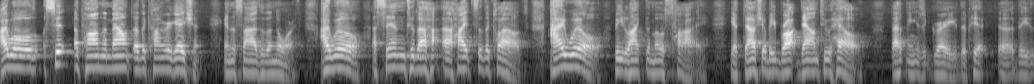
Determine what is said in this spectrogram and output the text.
I will sit upon the mount of the congregation in the sides of the north. I will ascend to the uh, heights of the clouds. I will be like the Most High. Yet thou shalt be brought down to hell. That means the grave, the pit, uh, the,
